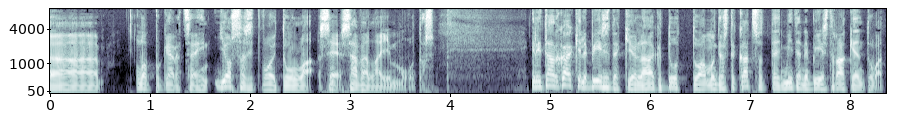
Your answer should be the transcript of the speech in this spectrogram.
äh, loppukertseihin, jossa sitten voi tulla se sävellajin muutos. Eli tämä on kaikille biisitekijöille aika tuttua, mutta jos te katsotte, että miten ne biisit rakentuvat,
